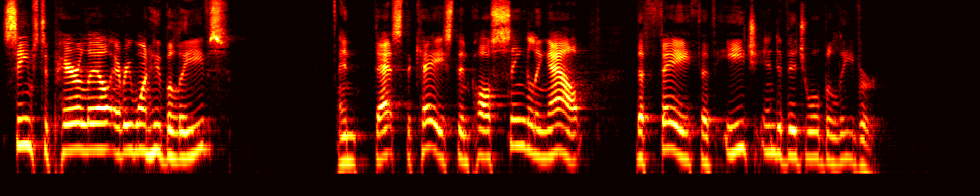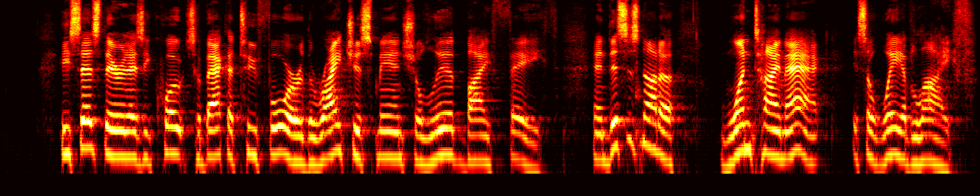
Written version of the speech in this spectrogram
seems to parallel everyone who believes. And that's the case, then Paul's singling out the faith of each individual believer. He says there, and as he quotes Habakkuk 2 4, the righteous man shall live by faith. And this is not a one time act, it's a way of life.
